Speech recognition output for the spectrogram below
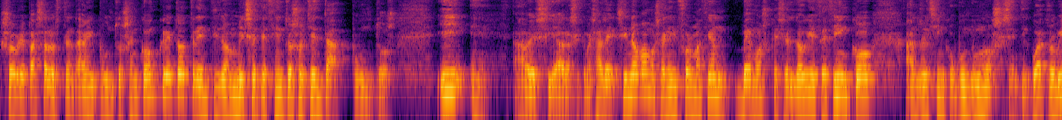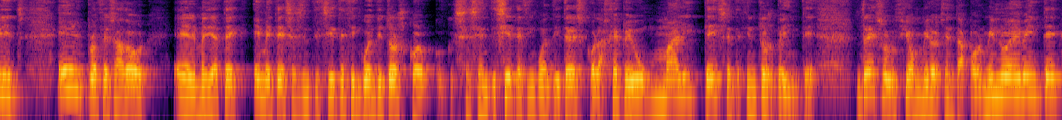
sobrepasa los 30.000 puntos. En concreto, 32.780 puntos. Y... Eh, a ver si ahora sí que me sale. Si nos vamos a la información, vemos que es el Dog F5, Android 5.1, 64 bits, el procesador, el MediaTek MT6753 con la GPU Mali T720, resolución 1080 x 1920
